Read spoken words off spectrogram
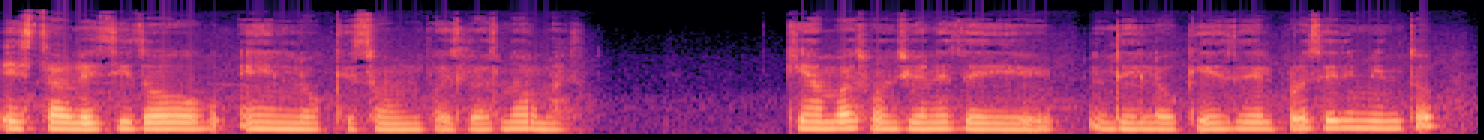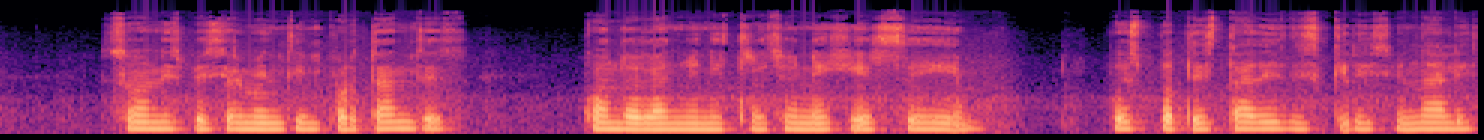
establecido en lo que son pues las normas que ambas funciones de, de lo que es el procedimiento son especialmente importantes cuando la administración ejerce pues potestades discrecionales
